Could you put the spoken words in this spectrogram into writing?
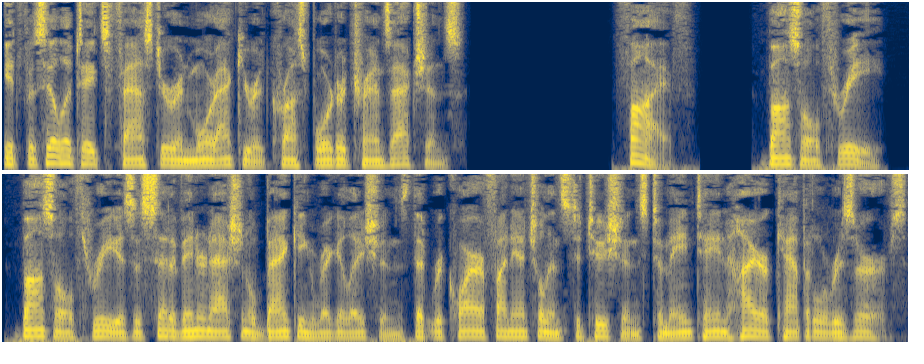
It facilitates faster and more accurate cross-border transactions. 5. Basel III Basel III is a set of international banking regulations that require financial institutions to maintain higher capital reserves.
